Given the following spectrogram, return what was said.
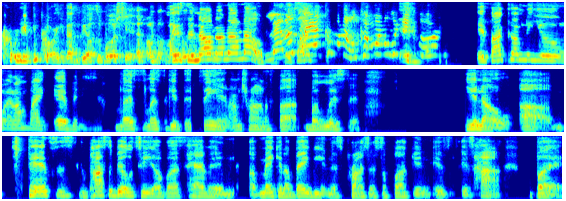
Corey, Corey, you about to be on some bullshit. I don't know. Like, Listen, no, no, no, no. Let him say I, it. Come on, come on with it, Corey. If I come to you and I'm like, Ebony, let's let's get this in. I'm trying to fuck, but listen, you know, um, chances, the possibility of us having of making a baby in this process of fucking is is high. But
